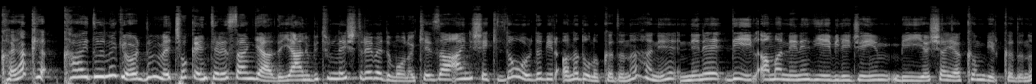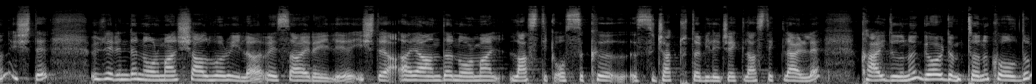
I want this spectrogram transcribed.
kayak kaydığını gördüm ve çok enteresan geldi. Yani bütünleştiremedim onu. Keza aynı şekilde orada bir Anadolu kadını hani nene değil ama nene diyebileceğim bir yaşa yakın bir kadının işte üzerinde normal şalvarı boyuyla vesaireyle işte ayağında normal lastik o sıkı sıcak tutabilecek lastiklerle kaydığını gördüm tanık oldum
